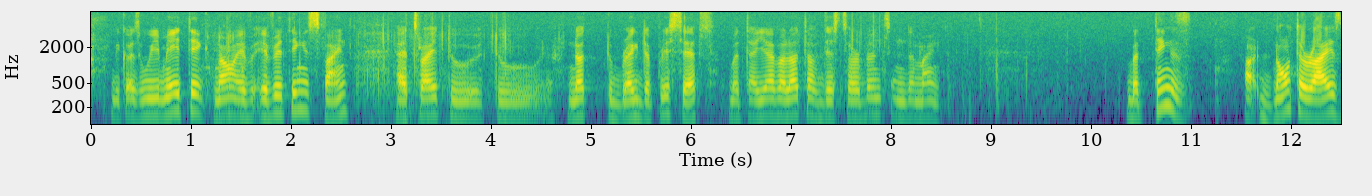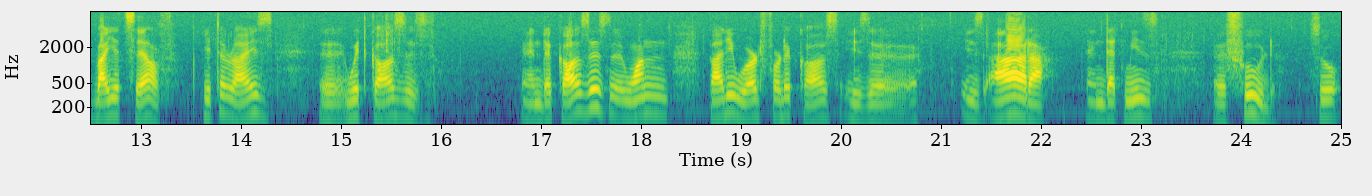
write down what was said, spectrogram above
because we may think no ev- everything is fine. I try to to not to break the precepts, but I have a lot of disturbance in the mind. But things are, don't arise by itself it arises uh, with causes. And the causes, uh, one Pali word for the cause is, uh, is ahara, and that means uh, food. So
